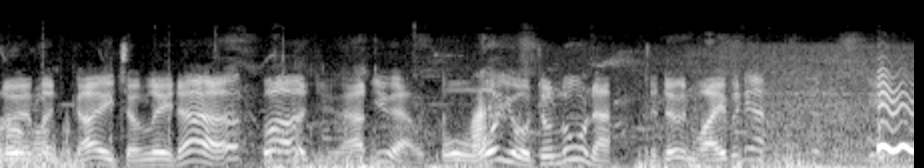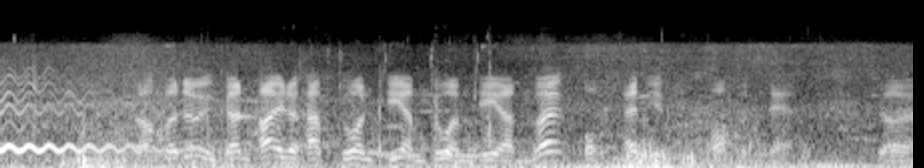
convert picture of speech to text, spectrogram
เรือมันไกลจังเลยนะว่าอยู่หาอยู่แล้วโอ้โหอยู่ตรงนู้นนะจะเดินไหวปะเนี่ยเรามาเดินกันไปนะครับทวนเทียมทวนเทียมเว้ยโอ้แอนนี้โอ้แต่เออ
